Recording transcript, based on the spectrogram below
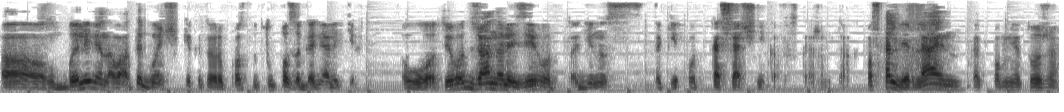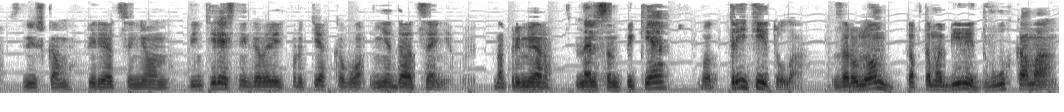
э, были виноваты гонщики, которые просто тупо загоняли технику. Вот. И вот Жан Алези вот один из таких вот косячников, скажем так. Паскаль Верляйн, как по мне, тоже слишком переоценен. Интереснее говорить про тех, кого недооценивают. Например, Нельсон Пике, вот три титула за рулем автомобилей двух команд.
